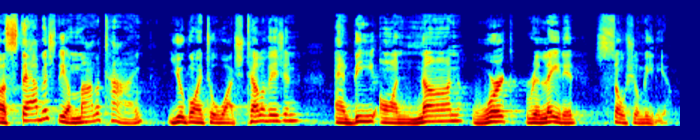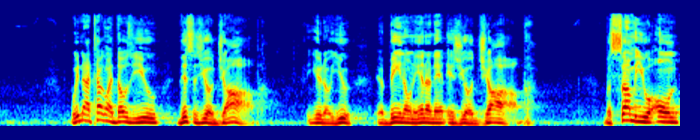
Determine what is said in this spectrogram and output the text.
establish the amount of time you're going to watch television and be on non work related social media. We're not talking about those of you, this is your job. You know, you being on the internet is your job. But some of you are on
